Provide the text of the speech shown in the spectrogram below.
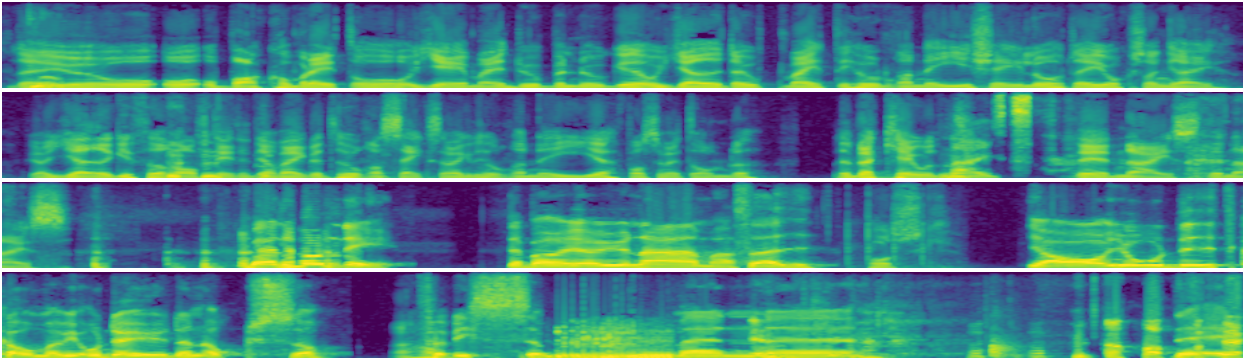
Det är ju och, och, och bara komma dit och ge mig dubbelnugge och göda upp mig till 109 kilo. Det är ju också en grej. Jag ljög i förra avsnittet. Jag vägde inte 106, jag vägde 109. Bara så vet om det. Det blir coolt. Nice. Det är nice. Det är nice. Men hörni, det börjar ju närma sig. Påsk. Ja, jo, dit kommer vi. Och döden också, Jaha. förvisso. Men... Eh, det...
